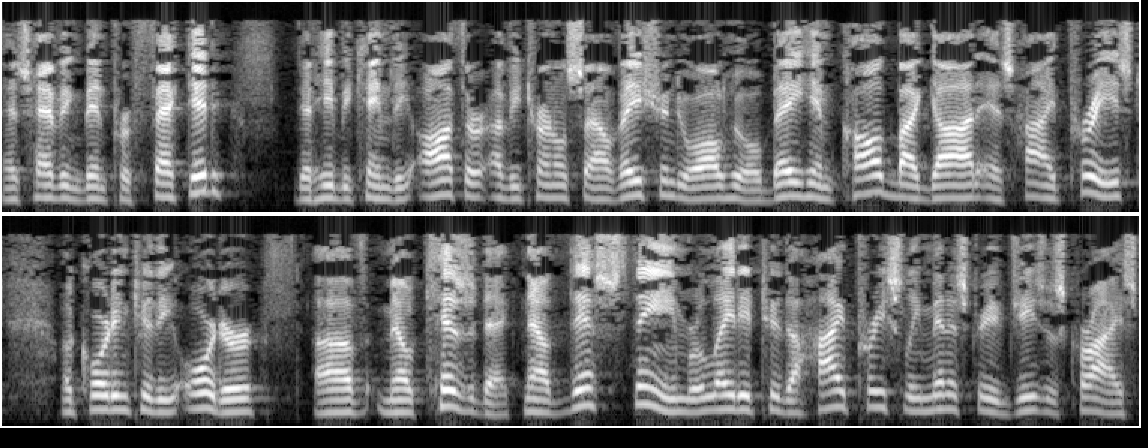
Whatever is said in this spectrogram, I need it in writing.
as having been perfected that he became the author of eternal salvation to all who obey him, called by God as high priest according to the order of Melchizedek. Now this theme related to the high priestly ministry of Jesus Christ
